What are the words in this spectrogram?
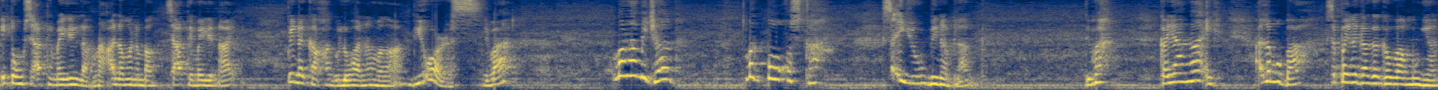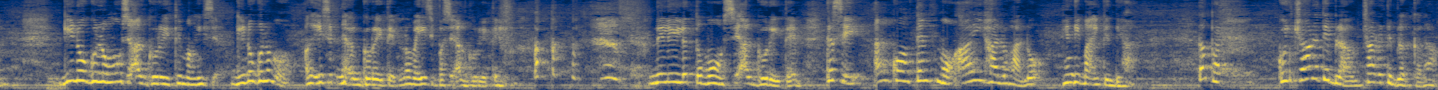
itong si Ate Maylin lang na alam mo namang si Ate Maylin ay pinagkakaguluhan ng mga viewers, di ba? Marami dyan. Mag-focus ka sa iyong binablog. Di ba? Kaya nga eh, alam mo ba, sa pinagagagawa mong yan, ginugulo mo si algorithm ang isip. Ginugulo mo ang isip ni algorithm. No, may isip pa si algorithm. Nililito mo si algorithm. Kasi ang content mo ay halo-halo. Hindi maintindihan. Dapat, kung charity vlog, charity vlog ka lang.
